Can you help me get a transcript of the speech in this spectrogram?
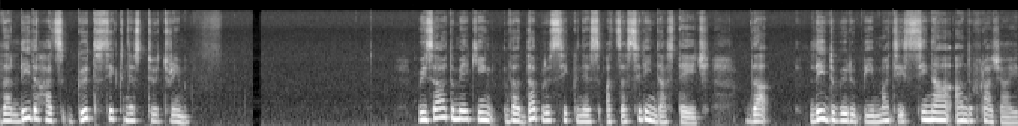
The lid has good thickness to trim. Without making the double thickness at the cylinder stage, the lid will be much thinner and fragile.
